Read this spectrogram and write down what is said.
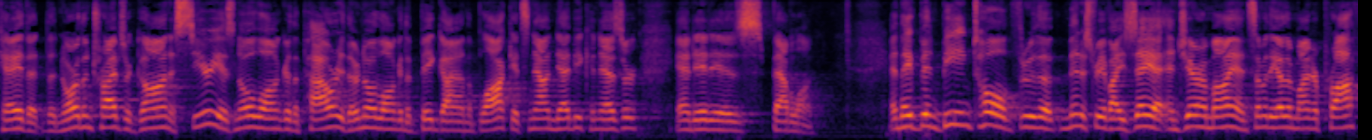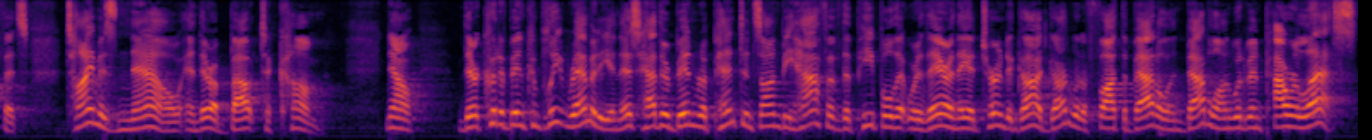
Okay, the, the northern tribes are gone. Assyria is no longer the power. They're no longer the big guy on the block. It's now Nebuchadnezzar, and it is Babylon. And they've been being told through the ministry of Isaiah and Jeremiah and some of the other minor prophets time is now, and they're about to come. Now, there could have been complete remedy in this had there been repentance on behalf of the people that were there and they had turned to God. God would have fought the battle, and Babylon would have been powerless.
